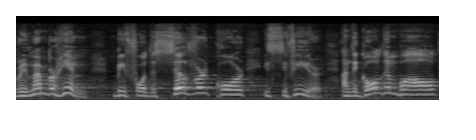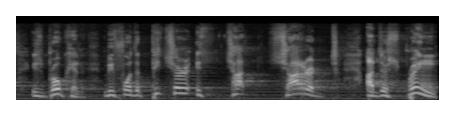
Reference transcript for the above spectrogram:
Remember Him before the silver cord is severe and the golden ball is broken, before the pitcher is shattered at the spring,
